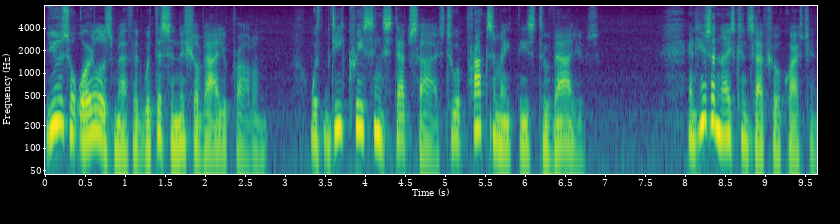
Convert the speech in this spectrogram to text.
use Euler's method with this initial value problem with decreasing step size to approximate these two values. And here's a nice conceptual question.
